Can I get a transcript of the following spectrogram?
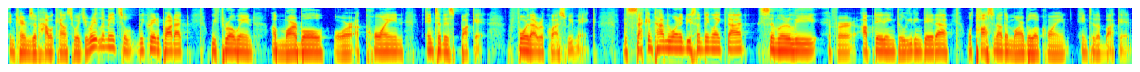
in terms of how it counts towards your rate limit. So we create a product, we throw in a marble or a coin into this bucket for that request we make. The second time we want to do something like that, similarly, if we're updating, deleting data, we'll toss another marble or coin into the bucket.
